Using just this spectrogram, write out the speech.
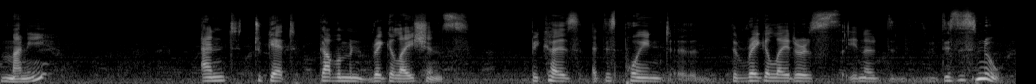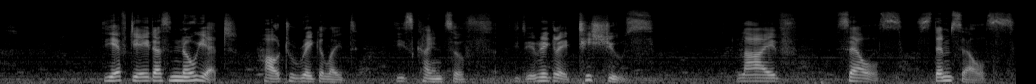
money and to get government regulations because at this point uh, the regulators, you know, th- this is new. The FDA doesn't know yet how to regulate these kinds of regulate tissues, live cells, stem cells.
